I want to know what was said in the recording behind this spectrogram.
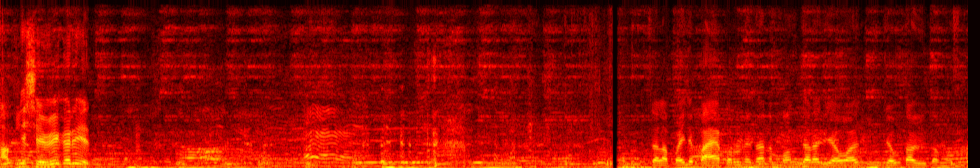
आपले सेवेकरी आहेत. चला पहिले पाया पडून येतात ना मग जरा जेवा जेवता येता मस्त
